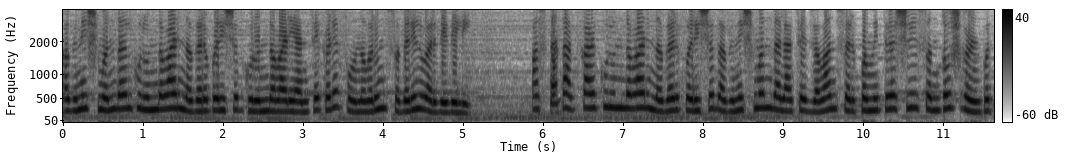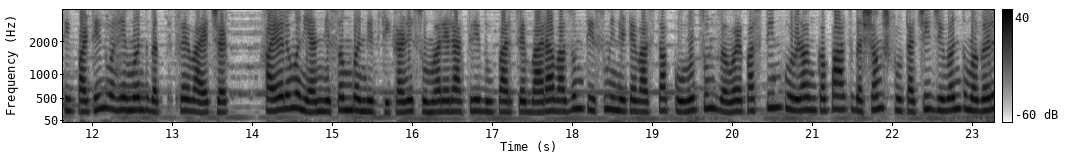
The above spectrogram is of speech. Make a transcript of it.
अग्निशमन दल कुरुंदवाड नगर परिषद कुरुंदवाड यांचेकडे फोनवरून सदरील वर्दी दिली. असता तात्काळ कुरुंदवाड नगर परिषद अग्निशमन दलाचे जवान सर्पमित्र श्री संतोष गणपती पाटील व हेमंत दत्तखे वायचट फायरमन यांनी संबंधित ठिकाणी सुमारे रात्री दुपारचे बारा वाजून तीस मिनिटे वाजता पोहोचून जवळपास तीन पूर्णांक पाच दशांश फुटाची जिवंत मगर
